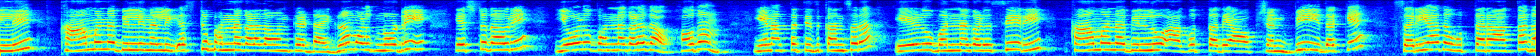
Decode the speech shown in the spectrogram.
ಇಲ್ಲಿ ಕಾಮನ ಬಿಲ್ಲಿನಲ್ಲಿ ಎಷ್ಟು ಬಣ್ಣಗಳದಾವ ಅಂತೇಳಿ ಡೈಗ್ರಾಮ್ ಒಳಗೆ ನೋಡ್ರಿ. ಎಷ್ಟದಾವ್ರಿ ಏಳು ಬಣ್ಣಗಳದಾವ್. ಹೌದಾ? ಏನಾಗ್ತೈತಿ ಇದಕ್ಕೆ ಆನ್ಸರ ಏಳು ಬಣ್ಣಗಳು ಸೇರಿ ಕಾಮನ ಬಿಲ್ಲು ಆಗುತ್ತದೆ. ಆಪ್ಷನ್ ಬಿ ಇದಕ್ಕೆ ಸರಿಯಾದ ಉತ್ತರ ಆಗ್ತದ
